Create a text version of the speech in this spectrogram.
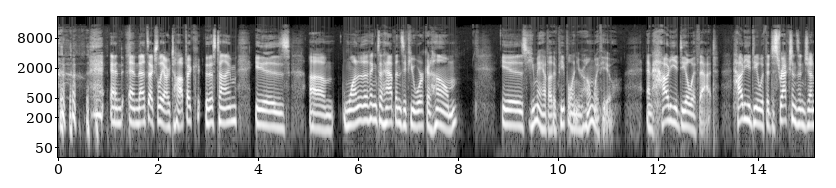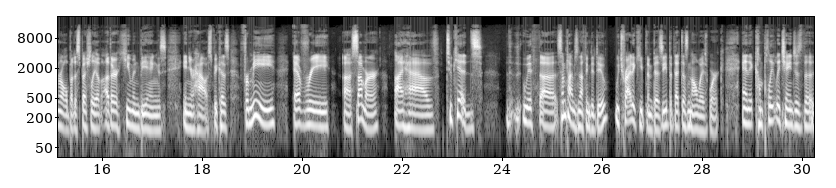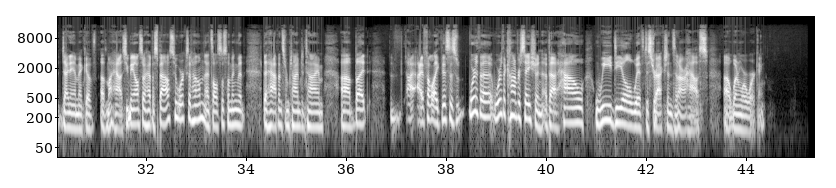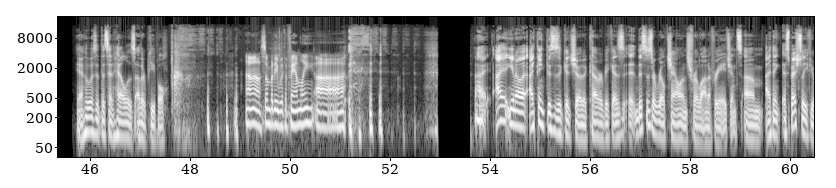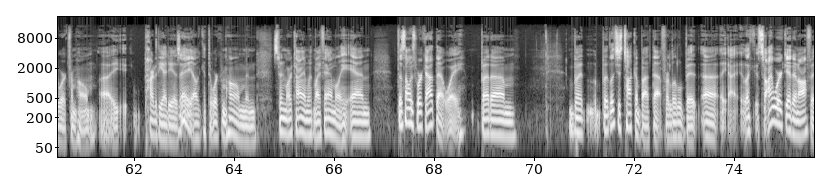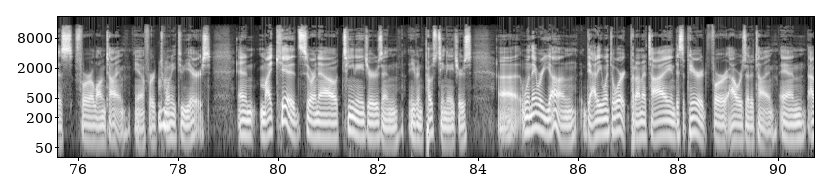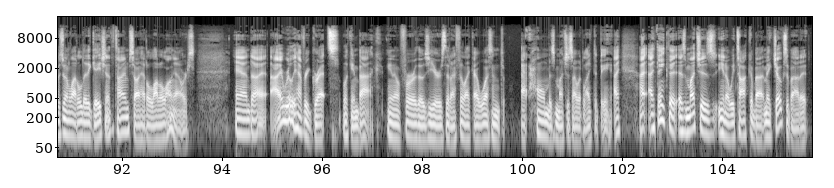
and and that's actually our topic this time is um, one of the things that happens if you work at home is you may have other people in your home with you and how do you deal with that how do you deal with the distractions in general but especially of other human beings in your house because for me every uh, summer i have two kids with uh, sometimes nothing to do. We try to keep them busy, but that doesn't always work. And it completely changes the dynamic of, of my house. You may also have a spouse who works at home. That's also something that, that happens from time to time. Uh, but I, I felt like this is worth a worth a conversation about how we deal with distractions in our house uh, when we're working. Yeah, who was it that said hell is other people? I don't know somebody with a family. Uh, I, I, you know, I think this is a good show to cover because uh, this is a real challenge for a lot of free agents. Um, I think, especially if you work from home, uh, part of the idea is, hey, I'll get to work from home and spend more time with my family, and it doesn't always work out that way. But, um, but, but let's just talk about that for a little bit. Uh, I, like, so I worked at an office for a long time, you know, for 22 years. And my kids, who are now teenagers and even post teenagers, uh, when they were young, daddy went to work, put on a tie, and disappeared for hours at a time. And I was doing a lot of litigation at the time, so I had a lot of long hours. And I, I really have regrets looking back, you know, for those years that I feel like I wasn't at home as much as I would like to be. I, I, I think that as much as, you know, we talk about, make jokes about it,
